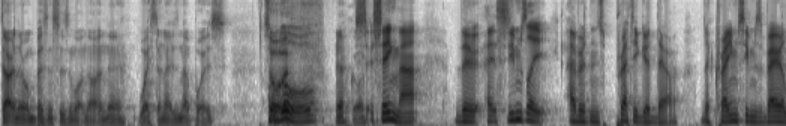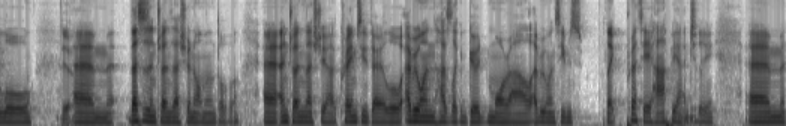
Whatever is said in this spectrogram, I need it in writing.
starting their own businesses and whatnot, and they're westernizing that place. So if- yeah, s- saying that, the it seems like everything's pretty good there. The crime seems very low. yeah. Um, this is in Transnistria, not Moldova. Uh, in Transnistria, crime seems very low. Everyone has like a good morale. Everyone seems like pretty happy Mm. actually. Um,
